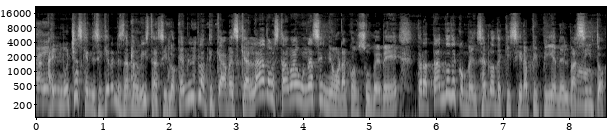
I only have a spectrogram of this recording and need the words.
ahí. hay muchas que ni siquiera les dan revistas. Y lo que él me platicaba es que al lado estaba una señora con su bebé tratando de convencerlo de que hiciera pipí en el vasito. O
